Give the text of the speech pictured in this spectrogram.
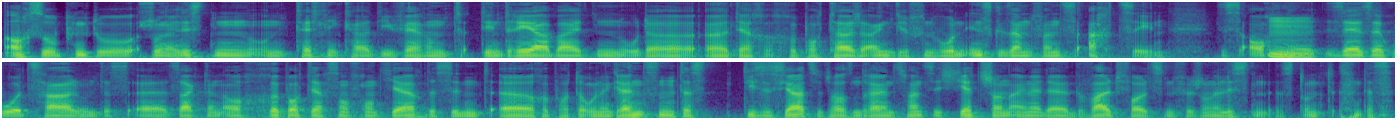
Auch so puncto Journalisten und Techniker, die während den Dreharbeiten oder äh, der Reportage angegriffen wurden. Insgesamt waren es 18. Das ist auch mhm. eine sehr, sehr hohe Zahl und das äh, sagt dann auch Reporters sans frontières, das sind äh, Reporter ohne Grenzen, dass dieses Jahr 2023 jetzt schon einer der gewaltvollsten für Journalisten ist. Und das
